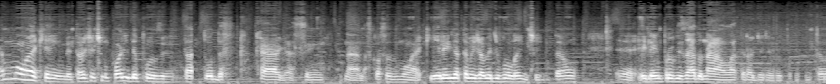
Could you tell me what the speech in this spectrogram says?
é moleque ainda, então a gente não pode depositar toda essa carga assim na- nas costas do moleque. E ele ainda também joga de volante, então é, ele é improvisado na lateral direita. Então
